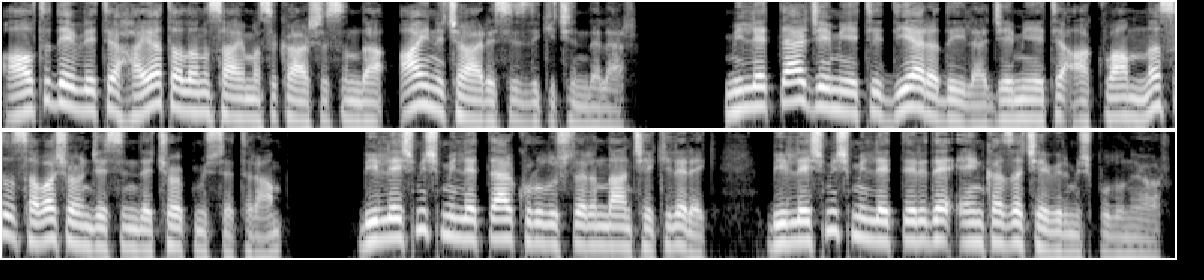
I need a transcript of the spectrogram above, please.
altı devleti hayat alanı sayması karşısında aynı çaresizlik içindeler. Milletler Cemiyeti diğer adıyla Cemiyeti Akvam nasıl savaş öncesinde çökmüşse Trump, Birleşmiş Milletler kuruluşlarından çekilerek Birleşmiş Milletleri de enkaza çevirmiş bulunuyor.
